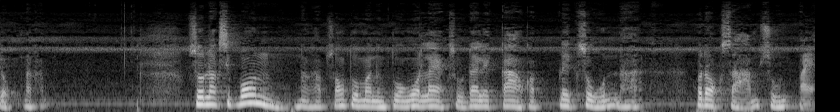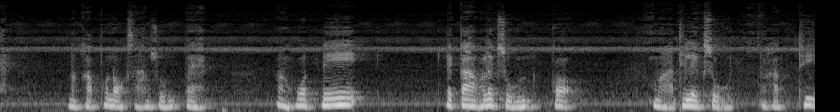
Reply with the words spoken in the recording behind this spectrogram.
จบนะครับส่วนหลักสิบบนนะครับสองตัวมาหนึ่งตัวงวดแรกสูตรได้เลขเก้ากับเลขศูนย์นะฮะพอดอกสามศูนย์แปดนะครับพอดอกสามศูนย์แปดงวดนี้ เลขเก้ากับเลขศูนย์ก็มาที่เลขศูนย์นะครับ ที่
